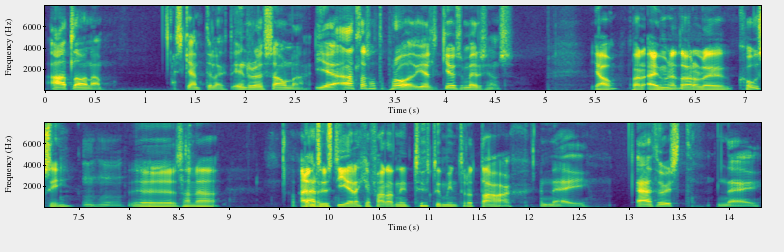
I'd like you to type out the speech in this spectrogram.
allavega skemmtilegt, innröð sána ég ætla samt að prófa það, ég held að gefa þessu meiri sjans já, bara, ef mér þetta var alveg cozy mm -hmm. uh, þannig að en þú veist, ég er ekki að fara þannig í 20 mínútur á dag. Nei, eða þú veist nei,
